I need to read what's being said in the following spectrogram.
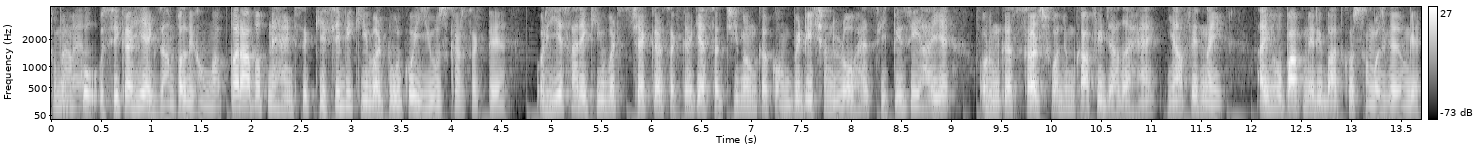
तो मैं तो आपको उसी का ही एग्ज़ाम्पल दिखाऊँगा। पर आप अपने हैंड से किसी भी कीवर्ड टूल को यूज़ कर सकते हैं। और ये सारे कीवर्ड्स चेक कर सकते हैं कि सच्ची में उनका कंपटीशन लो है सीपीसी हाई है और उनका सर्च वॉल्यूम काफ़ी ज़्यादा है या फिर नहीं। आई होप आप मेरी बात को समझ गए होंगे।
